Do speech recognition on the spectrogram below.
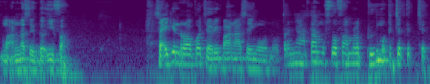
muannas ifa. Saya ingin rokok jari panas ngono. Ternyata Mustafa melebu mau kejet-kejet.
